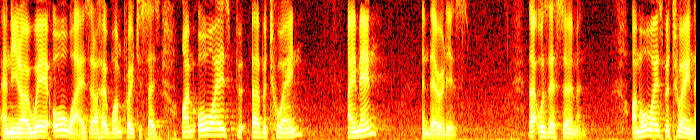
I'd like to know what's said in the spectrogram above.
And you know, we're always, and I heard one preacher says, I'm always b- uh, between, amen, and there it is. That was their sermon. I'm always between,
